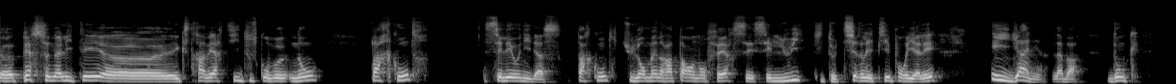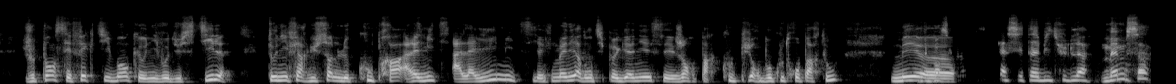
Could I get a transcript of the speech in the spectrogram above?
euh, personnalité euh, extravertie, tout ce qu'on veut, non. Par contre, c'est Léonidas. Par contre, tu l'emmèneras pas en enfer. C'est lui qui te tire les pieds pour y aller. Et il gagne là-bas. Donc, je pense effectivement qu'au niveau du style, Tony Ferguson le coupera. À la limite, à la limite, il y a une manière dont il peut gagner, c'est genre par coupure beaucoup trop partout. Mais, Mais parce que cette habitude-là, même ça,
